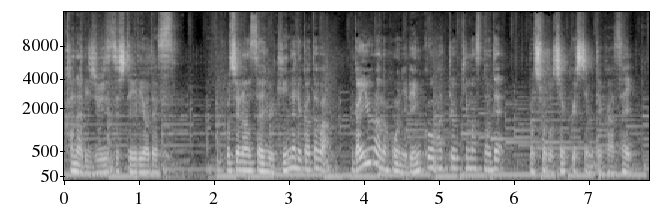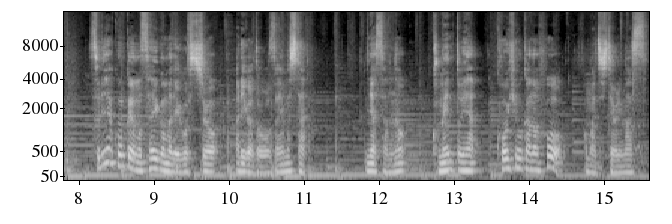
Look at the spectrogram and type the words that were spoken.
かなり充実しているようです。こちらの財布気になる方は概要欄の方にリンクを貼っておきますので後ほどチェックしてみてください。それでは今回も最後までご視聴ありがとうございました。皆さんのコメントや高評価の方お待ちしております。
